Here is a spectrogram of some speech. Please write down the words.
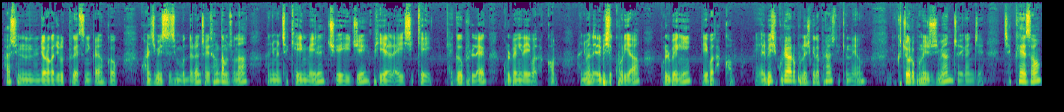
할 수 있는 여러 가지 루트가 있으니까요. 그 관심 있으신 분들은 저희 상담소나 아니면 제 개인 메일 gag black 개그 블랙 골뱅이 네이버닷컴 아니면 LBC 코리아 골뱅이 네이버닷컴 LBC 코리아로 보내주시기 더 편할 수도 있겠네요. 그쪽으로 보내주시면 저희가 이제 체크해서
